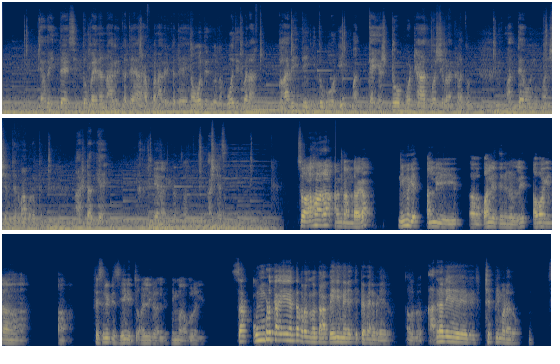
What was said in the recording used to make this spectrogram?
ಯಾವುದೋ ಹಿಂದೆ ಸಿಂಧು ಬೈನ ನಾಗರಿಕತೆ ಹರಪ್ಪ ನಾಗರಿಕತೆ ನಾವು ಓದಿದ್ವಲ್ಲ ಓದಿದ್ವಲ್ಲ ಆ ರೀತಿ ಇದು ಹೋಗಿ ಮತ್ತೆ ಎಷ್ಟೋ ಕೋಟ್ಯಾದ ವರ್ಷಗಳ ಕಳೆದು ಮತ್ತೆ ಹೋಗಿ ಮನುಷ್ಯನ ಜನ್ಮ ಬರುತ್ತೆ. ಅಷ್ಟದ್ಗೆ ಏನಾಗಿರುತ್ತೆ. ಅಷ್ಟೇ. ಸೊ ಆಹಾರ ಅಂತ ಅಂದಾಗ ನಿಮಗೆ ಅಲ್ಲಿ ಬಾಲ್ಯ ದಿನಗಳಲ್ಲಿ ಅವಾಗಿನ ಫೆಸಿಲಿಟೀಸ್ ಹೇಗಿತ್ತು ಹಳ್ಳಿಗಳಲ್ಲಿ ನಿಮ್ಮ ಊರಲ್ಲಿ? ಸರ್ ಕುಂಬಳಕಾಯಿ ಅಂತ ಬರೋದು ಗೊತ್ತಾ? ಬೇಲಿ ಮೇಲೆ ತಿಪ್ಪೆ ಮೇಲೆ ಬೆಳೆಯೋದು. ಹೌದು. ಅದರಲ್ಲಿ ಚಟ್ನಿ ಮಾಡೋರು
